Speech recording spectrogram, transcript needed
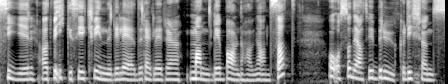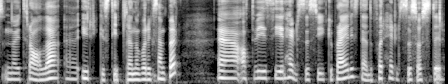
sier, at vi ikke sier kvinnelig leder eller mannlig barnehageansatt. Og også det at vi bruker de kjønnsnøytrale yrkestitlene f.eks. At vi sier helsesykepleier i stedet for helsesøster.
